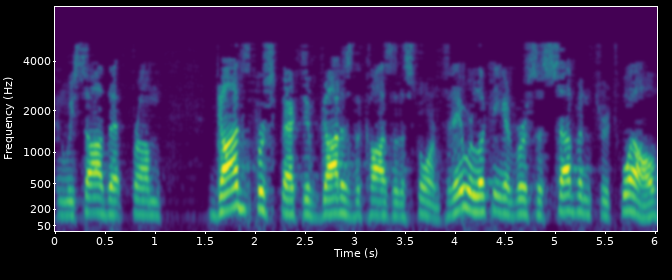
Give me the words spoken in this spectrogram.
and we saw that from God's perspective, God is the cause of the storm. Today we're looking at verses 7 through 12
